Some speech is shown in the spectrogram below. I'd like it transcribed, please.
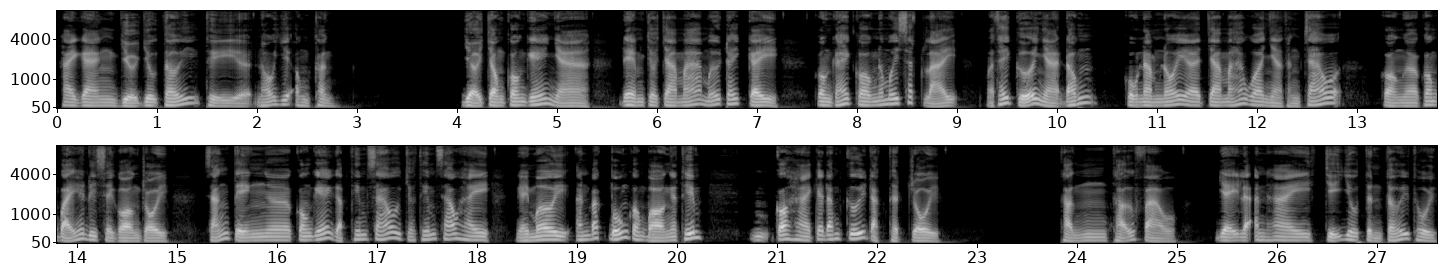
Hai gan vừa vô tới thì ờ, nói với ông thân. Vợ chồng con ghé nhà, đem cho cha má mớ trái cây, con gái con nó mới xách lại, mà thấy cửa nhà đóng. Cô Năm nói ờ, cha má qua nhà thằng Sáu, còn ờ, con Bảy đi Sài Gòn rồi. Sẵn tiện ờ, con ghé gặp thím Sáu cho thím Sáu hay, ngày mơi anh bắt bốn con bò nghe thím. Ừ, có hai cái đám cưới đặt thịt rồi. Thận thở vào, vậy là anh hai chỉ vô tình tới thôi.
